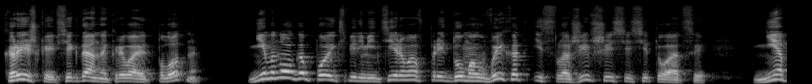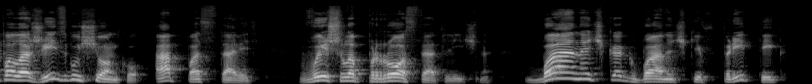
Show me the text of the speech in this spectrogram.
Крышкой всегда накрывают плотно, Немного поэкспериментировав, придумал выход из сложившейся ситуации. Не положить сгущенку, а поставить. Вышло просто отлично. Баночка к баночке впритык.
